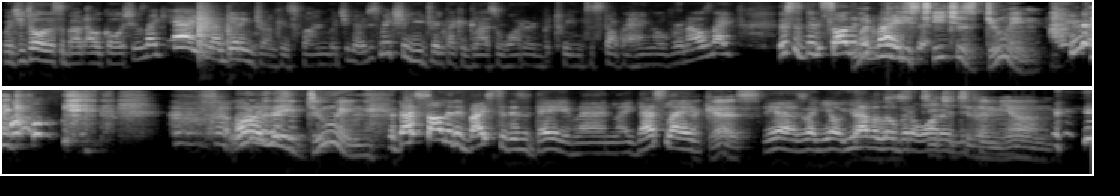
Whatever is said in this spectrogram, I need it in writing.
when she told us about alcohol, she was like, "Yeah, you know, getting drunk is fun, but you know, just make sure you drink like a glass of water in between to stop a hangover." And I was like, "This has been solid What advice." these teachers doing? I know. What were they is- doing? But that's solid advice to this day, man. Like that's like I guess. yeah, it's like, yo, you have a little Just bit of water. Teach it to them young.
